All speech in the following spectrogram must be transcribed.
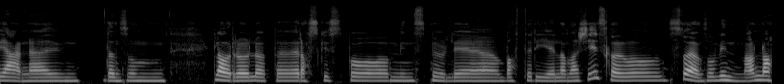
gjerne Den som klarer å løpe raskest på minst mulig batteri eller energi, skal jo stå igjen som vinneren, da.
